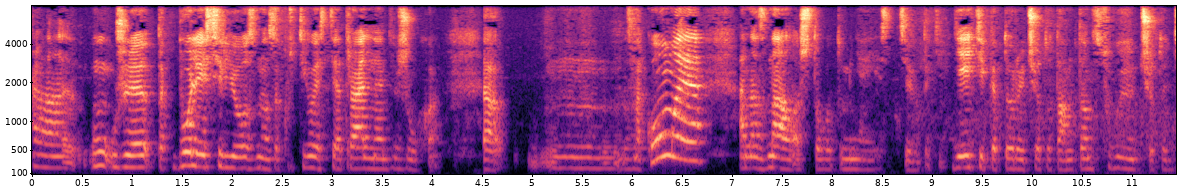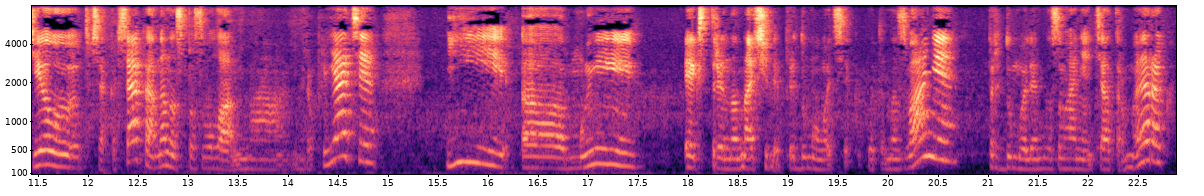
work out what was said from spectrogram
ну, уже так более серьезно закрутилась театральная движуха. Знакомая, она знала, что вот у меня есть такие дети, которые что-то там танцуют, что-то делают, всяко-всяко. Она нас позвала на мероприятие, и э, мы экстренно начали придумывать себе какое-то название, придумали название «Театр мэрок».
